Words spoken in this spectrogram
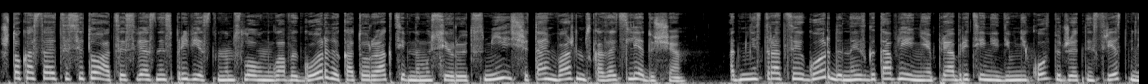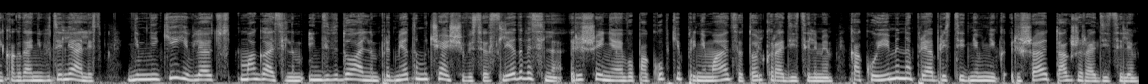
Что касается ситуации, связанной с приветственным словом главы города, которую активно муссируют СМИ, считаем важным сказать следующее. Администрации города на изготовление и приобретение дневников бюджетные средства никогда не выделялись. Дневники являются вспомогательным, индивидуальным предметом учащегося, следовательно, решение о его покупке принимается только родителями. Какой именно приобрести дневник, решают также родители.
